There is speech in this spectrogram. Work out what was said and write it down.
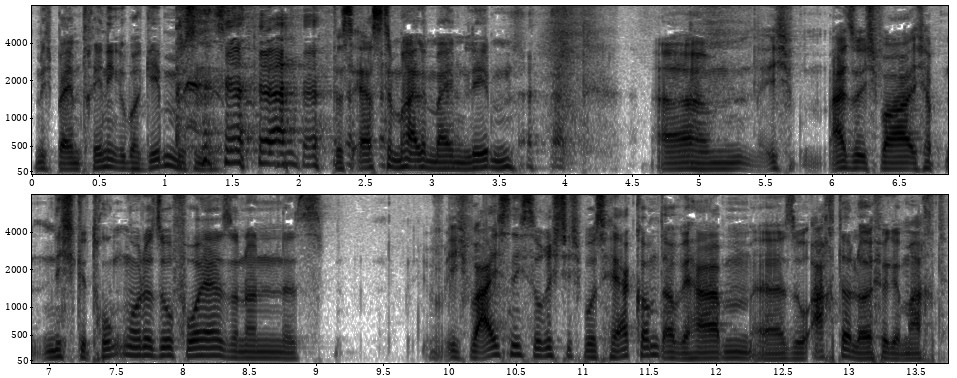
mich beim Training übergeben müssen. das erste Mal in meinem Leben. Ähm, ich, also ich war, ich habe nicht getrunken oder so vorher, sondern es, ich weiß nicht so richtig, wo es herkommt, aber wir haben äh, so Achterläufe gemacht.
